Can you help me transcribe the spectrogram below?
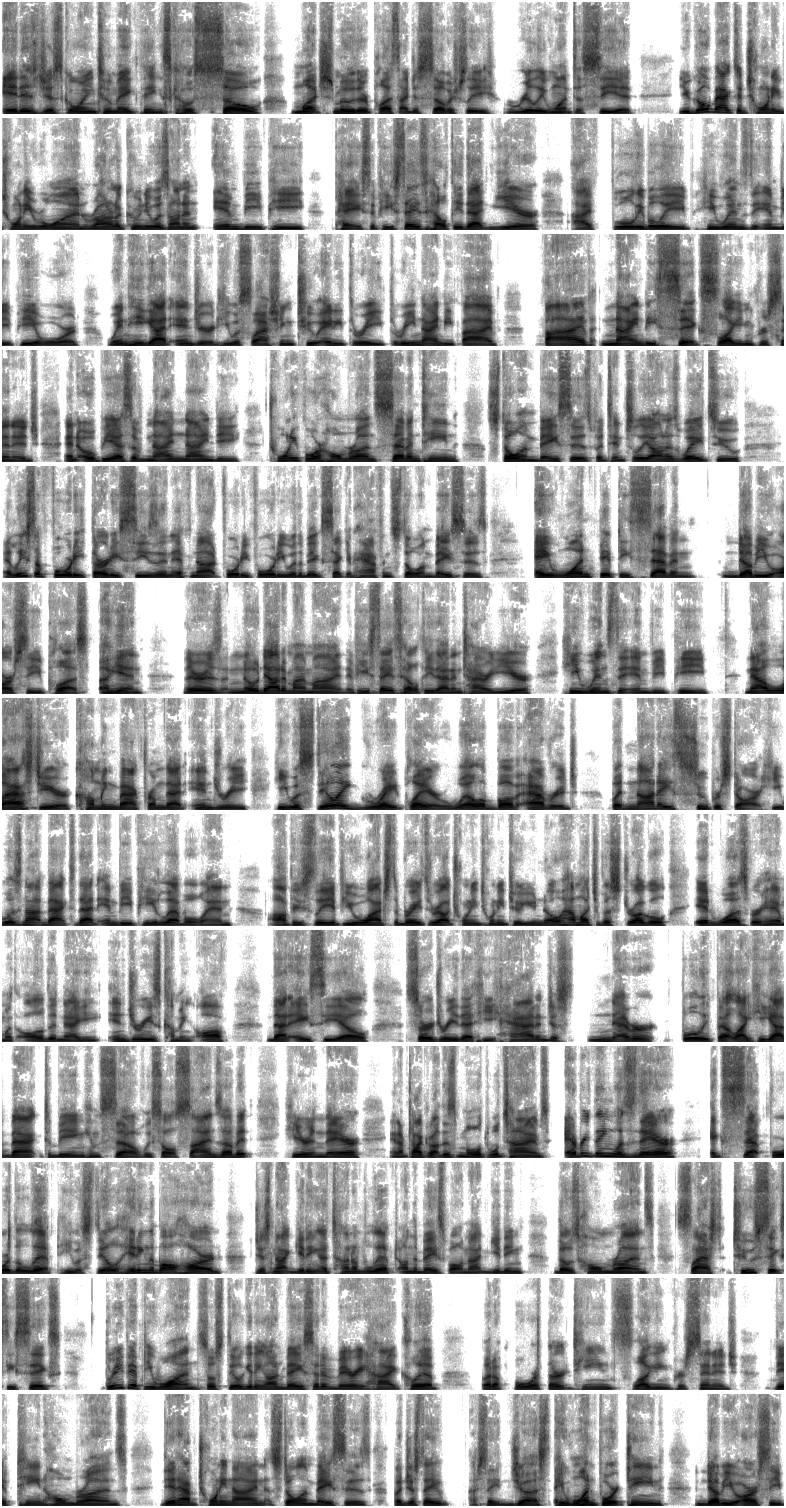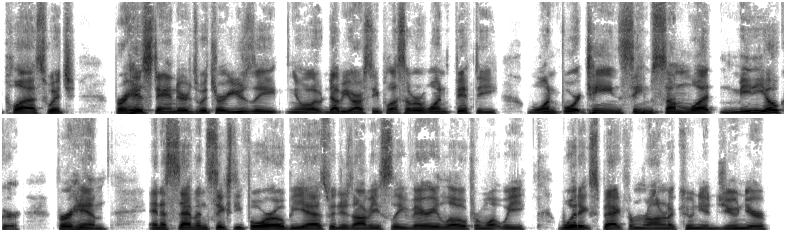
it is just going to make things go so much smoother. Plus, I just selfishly really want to see it. You go back to 2021, Ronald Acuna was on an MVP pace. If he stays healthy that year, I fully believe he wins the MVP award. When he got injured, he was slashing 283, 395, 596 slugging percentage, an OPS of 990. 24 home runs, 17 stolen bases, potentially on his way to at least a 40 30 season, if not 40 40, with a big second half and stolen bases. A 157 WRC plus. Again, there is no doubt in my mind if he stays healthy that entire year, he wins the MVP. Now, last year, coming back from that injury, he was still a great player, well above average, but not a superstar. He was not back to that MVP level. And obviously, if you watch the Braves throughout 2022, you know how much of a struggle it was for him with all of the nagging injuries coming off that ACL surgery that he had and just never fully felt like he got back to being himself. We saw signs of it here and there. And I've talked about this multiple times. Everything was there except for the lift. He was still hitting the ball hard, just not getting a ton of lift on the baseball, not getting those home runs. Slashed 266, 351. So still getting on base at a very high clip, but a 413 slugging percentage, 15 home runs. Did have 29 stolen bases, but just a, I say just a 114 WRC plus, which for his standards, which are usually, you know, WRC plus over 150, 114 seems somewhat mediocre for him and a 764 OPS, which is obviously very low from what we would expect from Ronald Acuna Jr.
